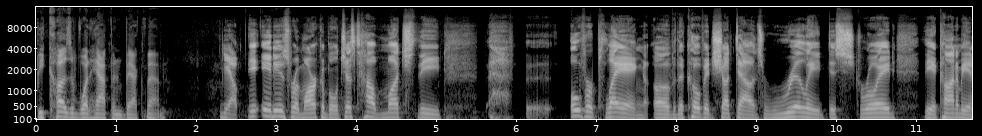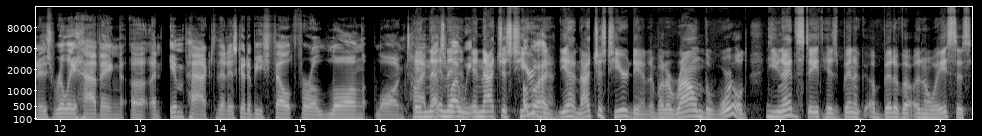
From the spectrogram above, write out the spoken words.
because of what happened back then. Yeah, it, is remarkable just how much the. Uh, overplaying of the COVID shutdowns really destroyed the economy and is really having uh, an impact that is going to be felt for a long, long time. And, That's and, why we. and not just here, go ahead. Dan. Yeah, not just here, Dan, but around the world. The United States has been a, a bit of a, an oasis.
